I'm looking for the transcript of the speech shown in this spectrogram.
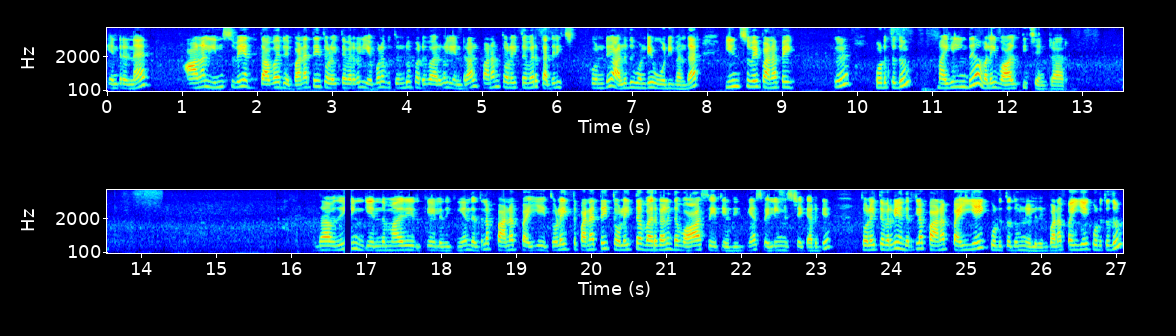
என்றனர். ஆனால் இன்சுவை அது தவறு. பணத்தை தொலைத்தவர்கள் எவ்வளவு துண்டுபடுவார்கள் என்றால் பணம் தொலைத்தவர் கதறி கொண்டு அழுது கொண்டே ஓடி வந்தார். இன்சுவை பணப்பைக்கு கொடுத்ததும் மகிழ்ந்து அவளை வாழ்த்தி சென்றார். அதாவது இங்கே இந்த மாதிரி இருக்க எழுதிக்கிங்க இந்த இடத்துல பணப்பையை தொலைத்த பணத்தை தொலைத்தவர்கள் இந்த வா சேர்த்து எழுதிக்கிங்க ஸ்பெல்லிங் மிஸ்டேக்காக இருக்குது தொலைத்தவர்கள் இந்த இடத்துல பணப்பையை கொடுத்ததும்னு எழுதி பணப்பையை கொடுத்ததும்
